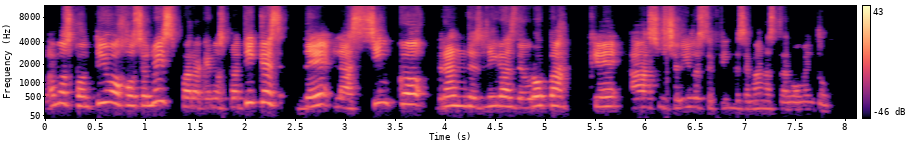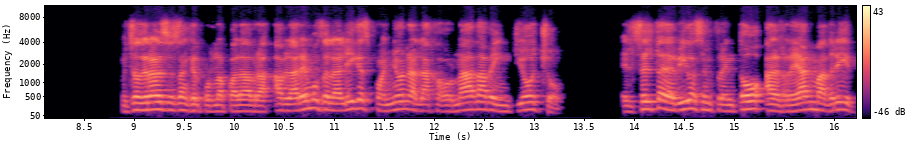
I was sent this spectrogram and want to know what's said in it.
Vamos contigo, José Luis, para que nos platiques de las cinco grandes ligas de Europa que ha sucedido este fin de semana hasta el momento. Muchas gracias, Ángel, por la palabra. Hablaremos de la Liga Española, la jornada 28. El Celta de Vigo se enfrentó al Real Madrid.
